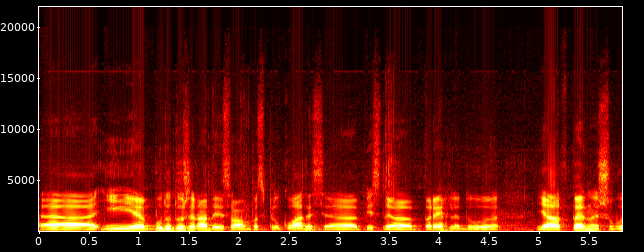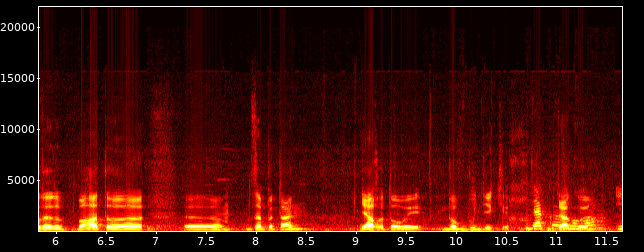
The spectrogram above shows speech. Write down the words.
Е, і буду дуже радий з вами поспілкуватися після перегляду. Я впевнений, що буде багато е, запитань. Я готовий до будь-яких. Дякуємо Дякую. вам і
